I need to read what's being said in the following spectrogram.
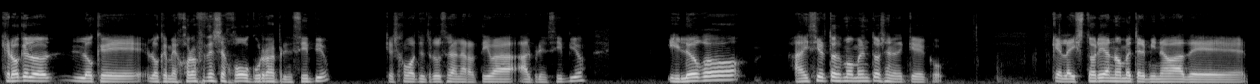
creo que lo, que lo que mejor ofrece ese juego ocurre al principio, que es como te introduce la narrativa al principio. Y luego hay ciertos momentos en el que, que la historia no me terminaba de,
